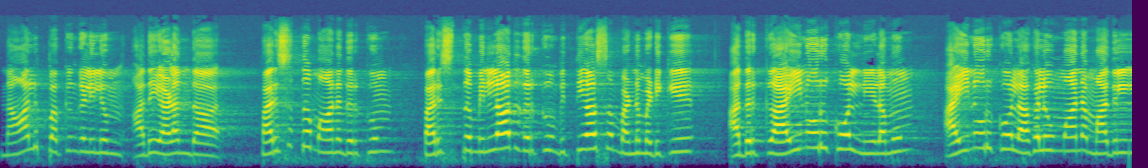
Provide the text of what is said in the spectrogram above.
நாலு பக்கங்களிலும் அதை அளந்தார். பரிசுத்தமானதற்கும் பரிசுத்தமில்லாததற்கும் வித்தியாசம் பண்ணும்படிக்கு அதற்கு ஐநூறு கோல் நீளமும் ஐநூறு கோல் அகலவுமான மதில்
